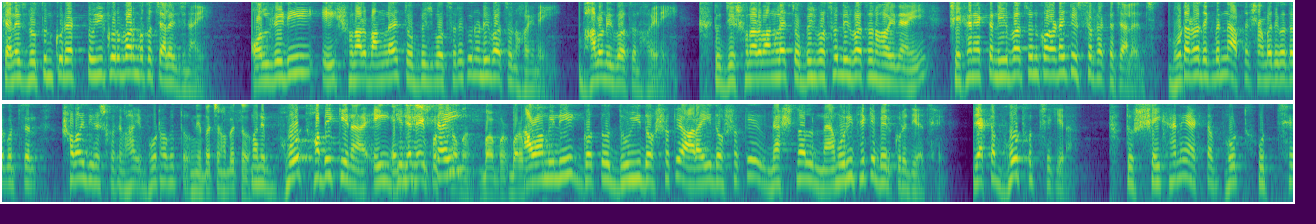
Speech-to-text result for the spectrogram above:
চ্যালেঞ্জ নতুন করে আর তৈরি করবার মতো চ্যালেঞ্জ নাই। অলরেডি এই সোনার বাংলায় চব্বিশ বছরে কোনো নির্বাচন হয় নাই। ভালো নির্বাচন হয়নি তো যে সোনার বাংলায় চব্বিশ বছর নির্বাচন হয় নাই সেখানে একটা নির্বাচন করাটাই তো ইসেফ একটা চ্যালেঞ্জ ভোটাররা দেখবেন না আপনি সাংবাদিকতা করছেন সবাই জিজ্ঞেস করে ভাই ভোট হবে তো? নির্বাচন হবে তো? মানে ভোট হবে কিনা এই জিনিসটাই আওয়ামী লীগ গত দুই দশকে আড়াই দশকে ন্যাশনাল মেমোরি থেকে বের করে দিয়েছে যে একটা ভোট হচ্ছে কিনা তো সেইখানে একটা ভোট হচ্ছে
